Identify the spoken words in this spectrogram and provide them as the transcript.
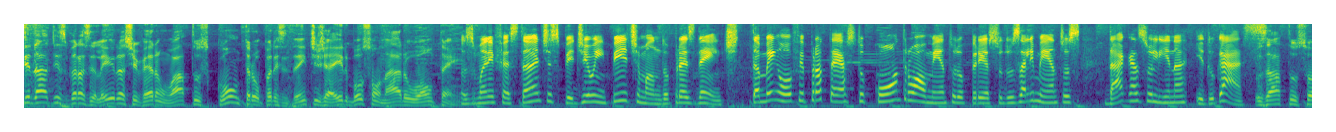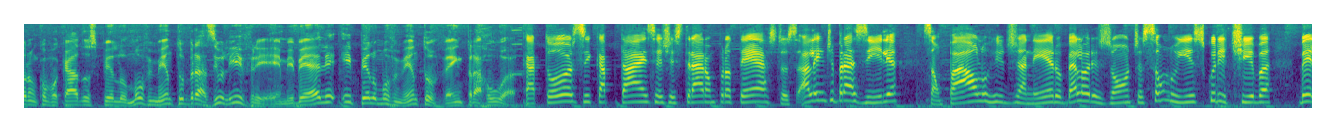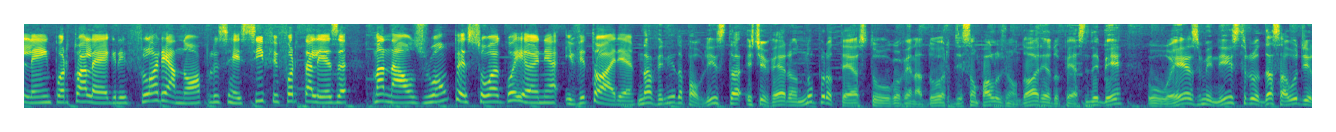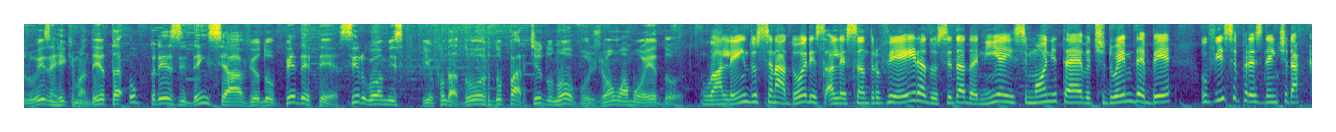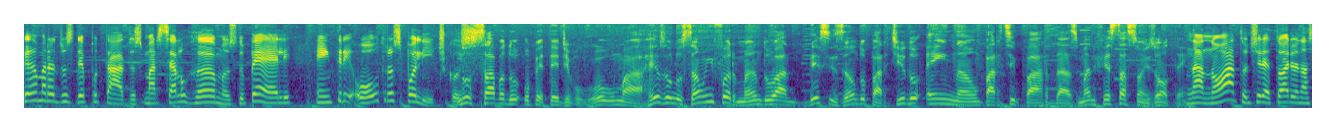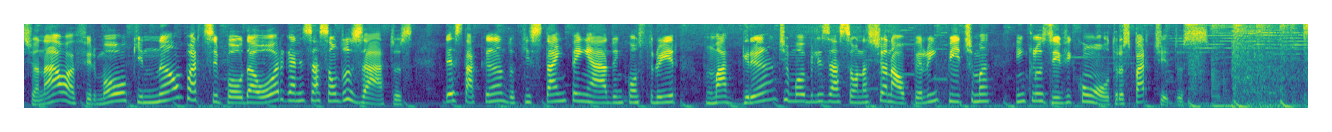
Cidades brasileiras tiveram atos contra o presidente Jair Bolsonaro ontem. Os manifestantes pediam impeachment do presidente. Também houve protesto contra o aumento do preço dos alimentos, da gasolina e do gás. Os atos foram convocados pelo Movimento Brasil Livre, MBL, e pelo movimento Vem Pra Rua. 14 capitais registraram protestos, além de Brasília, São Paulo, Rio de Janeiro, Belo Horizonte, São Luís, Curitiba, Belém, Porto Alegre, Florianópolis, Recife, Fortaleza, Manaus, João Pessoa, Goiânia e Vitória. Na Avenida Paulista estiveram no protesto o governador de São Paulo, João Dória, do PSDB, o ex-ministro da Saúde, Luiz Henrique Mandetta, o presidenciável do PDT, Ciro Gomes, e o fundador do Partido Novo, João Amoedo. O além dos senadores Alessandro Vieira, do Cidadania, e Simone Tebet, do MDB, o vice-presidente da Câmara dos Deputados, Marcelo Ramos, do PL, entre outros políticos. No sábado, o PT divulgou uma resolução informando a decisão do partido em não participar das manifestações ontem. Na nota, o Diretório Nacional afirmou que não participou da organização dos atos, destacando que está empenhado em construir uma grande mobilização nacional pelo impeachment, inclusive com outros partidos.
